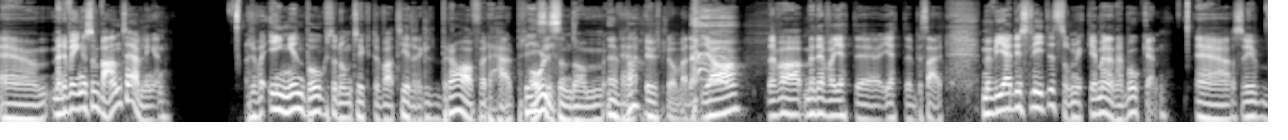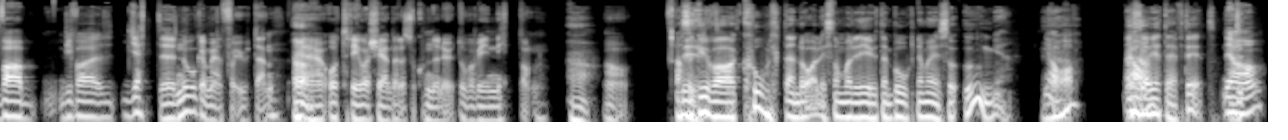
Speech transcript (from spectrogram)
Eh, men det var ingen som vann tävlingen. Det var ingen bok som de tyckte var tillräckligt bra för det här priset Oj. som de Eh, eh, utlovade. Ja, det var, men det var jätte, jättebesarrt. Men vi hade slitit så mycket med den här boken. Eh, så vi var, vi var jättenoga med att få ut den. Ja. Eh, och tre år senare så kom den ut. Då var vi 19. Ja. Ja. Alltså gud vad coolt ändå, liksom, att ge ut en bok när man är så ung. Ja. Alltså Ja. jättehäftigt. Ja,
